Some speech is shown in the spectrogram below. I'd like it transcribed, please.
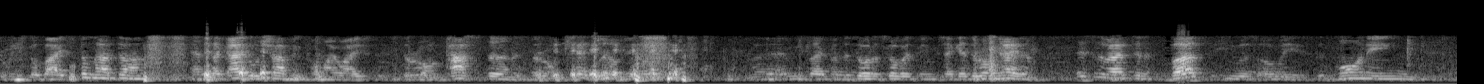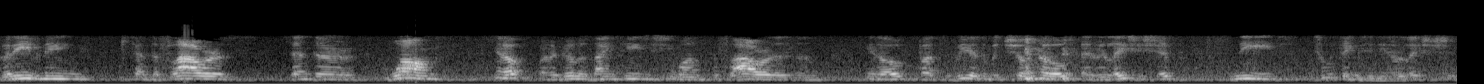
Two weeks go by, still not done. And it's like I go shopping for my wife. It's the wrong pasta and it's the wrong ketchup. You know. it's like when the daughters go with me, I get the wrong item. This is what But he was always good morning, good evening, send her flowers, send her warmth. You know, when a girl is 19, she wants the flowers and, you know, but we as a mature know a relationship needs two things in a relationship.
